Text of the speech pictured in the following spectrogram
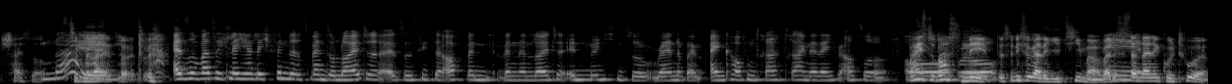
scheiße aus. Nein. Tut mir leid, Leute. Also was ich lächerlich finde, ist, wenn so Leute, also es siehst ja oft, wenn, wenn dann Leute in München so random beim Einkaufen Tracht tragen, dann denke ich mir auch so, oh, Weißt du was? Bro. Nee, das finde ich sogar legitimer, nee. weil das ist dann deine Kultur.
